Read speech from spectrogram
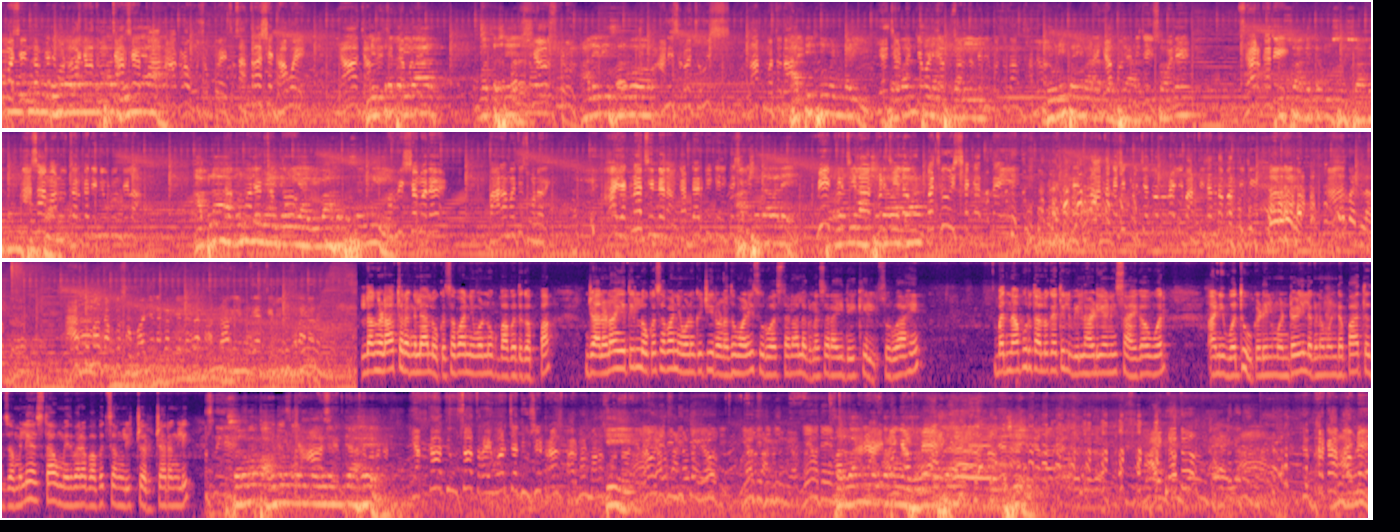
Machine जर कधी घोटाळा केला तर मग चारशे पार आकडा होऊ शकतो. सतराशे गाव आहे या जालना जिल्ह्यामध्ये शहर सोडून आलेली सर्व आणि सगळं चोवीस लाख मतदान अतिथी मंडळी याच्या टक्केवारीच्या या मतदान झालं परिवारांच्या पद्धतीच्या हिशोबाने जर कधी असा माणूस जर कधी निवडून दिला आपला अमूल्य वेळ देऊन या विवाह प्रसंगी भविष्यामध्ये बारामतीच होणार आहे. हा एकनाथ शिंदे ना गद्दारकी केली. कशी केली? मी खुर्चीला खुर्ची लावून बसवू शकत नाही. आता कशी खुर्ची चालून राहिली? भारतीय जनता पार्टीची. हा? आज तुम्हाला सांगतो संभाजीनगर जिल्ह्याचा खासदार इम्तियाज जलील राहणार लंगणात रंगल्या लोकसभा निवडणूकबाबत गप्पा. जालना येथील लोकसभा निवडणुकीची रणधुमाळी सुरू असताना लग्नसराई देखील सुरू आहे. बदनापूर तालुक्यातील विल्हाडी आणि सायगाववर आणि वधूकडील मंडळी लग्नमंडपात जमले असता उमेदवाराबाबत चांगली चर्चा रंगली. सर्व पाहुणे मंडळींना विनंती आहे एका दिवसात रविवारच्या दिवशी ट्रान्सफॉर्मर मला की स्वतः- सर्वांनी मंडपामध्ये घेऊन बसा व तसेच बरं का पाहुणे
